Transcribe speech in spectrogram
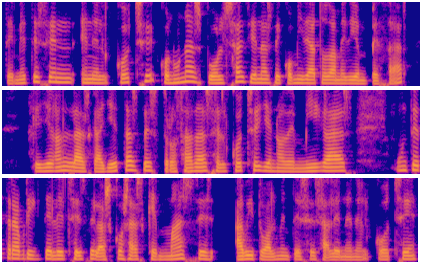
te metes en, en el coche con unas bolsas llenas de comida toda medio empezar que llegan las galletas destrozadas, el coche lleno de migas, un tetrabric de leche es de las cosas que más habitualmente se salen en el coche.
